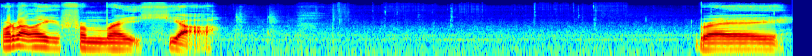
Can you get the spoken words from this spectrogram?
What about like from right here? Right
